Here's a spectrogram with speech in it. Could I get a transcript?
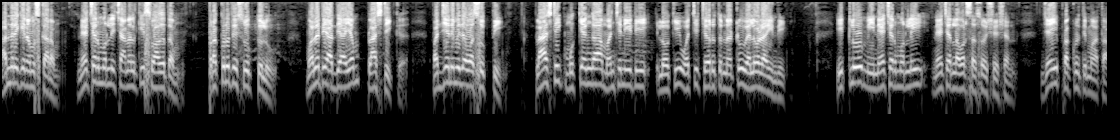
అందరికీ నమస్కారం. నేచర్ మురళి ఛానల్కి స్వాగతం. ప్రకృతి సూక్తులు. మొదటి అధ్యాయం ప్లాస్టిక్. పద్దెనిమిదవ సూక్తి. ప్లాస్టిక్ ముఖ్యంగా మంచినీటిలోకి వచ్చి చేరుతున్నట్లు వెలువడైంది. ఇట్లు మీ nature Murali nature lovers association. జై ప్రకృతి మాత.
